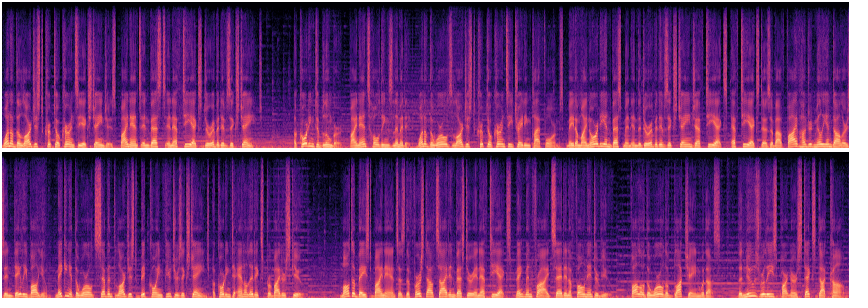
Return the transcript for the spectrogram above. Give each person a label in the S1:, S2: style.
S1: One of the largest cryptocurrency exchanges, Binance invests in FTX derivatives exchange. According to Bloomberg, Binance Holdings Limited, one of the world's largest cryptocurrency trading platforms, made a minority investment in the derivatives exchange FTX. FTX does about $500 million in daily volume, making it the world's seventh largest Bitcoin futures exchange, according to analytics provider Skew. Malta-based Binance is the first outside investor in FTX, Bankman-Fried said in a phone interview. Follow the world of blockchain with us. The news release partner Stex.com.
